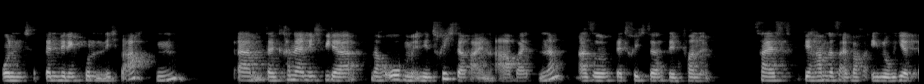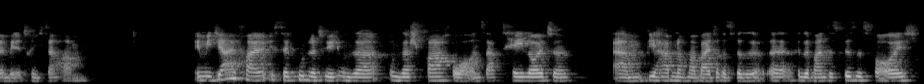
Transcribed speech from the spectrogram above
und wenn wir den Kunden nicht beachten, ähm, dann kann er nicht wieder nach oben in den Trichter reinarbeiten, ne? also der Trichter, den Funnel. Das heißt, wir haben das einfach ignoriert, wenn wir den Trichter haben. Im Idealfall ist der Kunde natürlich unser, unser Sprachrohr und sagt, hey Leute, ähm, wir haben nochmal weiteres re äh, relevantes Business für euch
